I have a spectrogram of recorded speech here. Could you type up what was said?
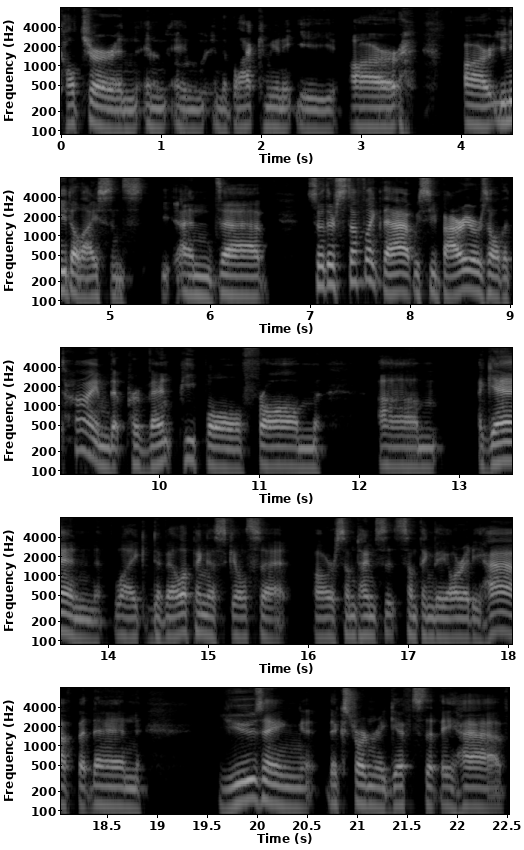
culture in in, in, in the black community are are you need a license. And uh, so there's stuff like that. We see barriers all the time that prevent people from um, again like developing a skill set or sometimes it's something they already have but then using the extraordinary gifts that they have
